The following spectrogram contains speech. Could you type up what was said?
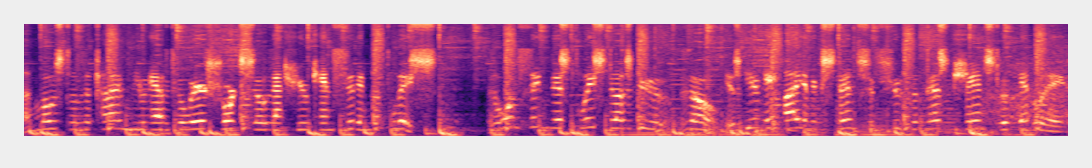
and most of the time you have to wear shorts so that you can sit in the place. The one thing this place does do, though, is give AI an extensive shoot the best chance to get laid.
